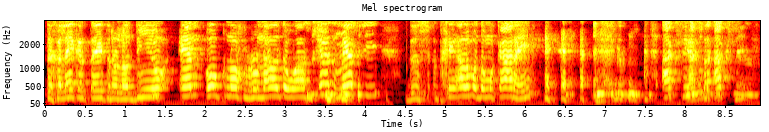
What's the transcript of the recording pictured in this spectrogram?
tegelijkertijd Ronaldinho en ook nog Ronaldo was en Messi. Dus het ging allemaal door elkaar heen. Eh, heb, actie achter actie.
